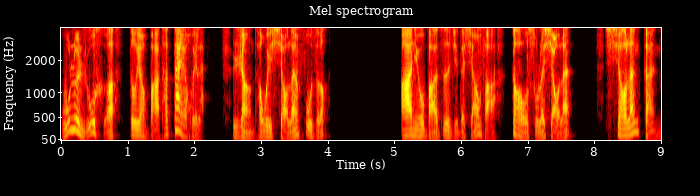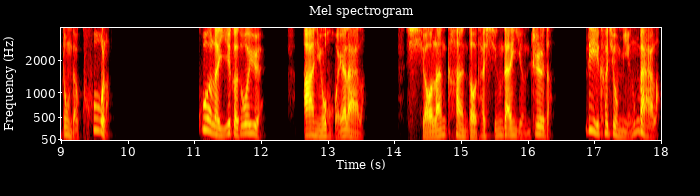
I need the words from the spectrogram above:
无论如何都要把他带回来，让他为小兰负责。阿牛把自己的想法告诉了小兰，小兰感动的哭了。过了一个多月，阿牛回来了，小兰看到他形单影只的，立刻就明白了，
